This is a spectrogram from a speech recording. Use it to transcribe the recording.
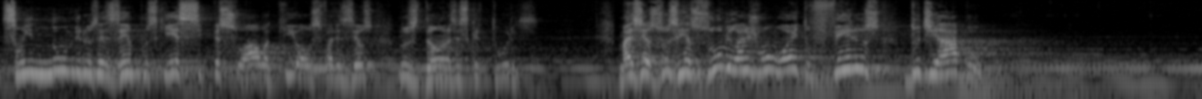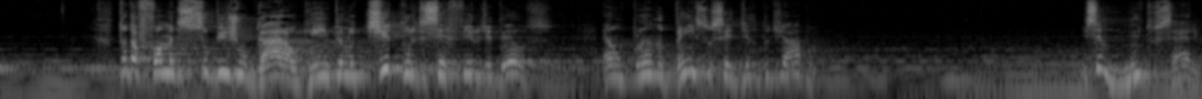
São inúmeros exemplos que esse pessoal aqui, ó, os fariseus, nos dão nas Escrituras. Mas Jesus resume lá em João 8: filhos do diabo. Toda forma de subjugar alguém pelo título de ser filho de Deus é um plano bem sucedido do diabo. Isso é muito sério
